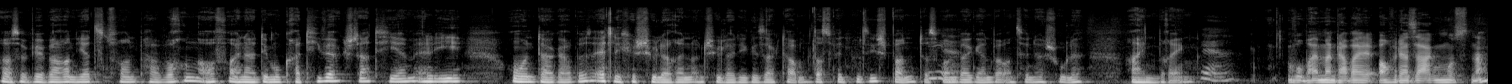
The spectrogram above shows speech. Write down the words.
Also wir waren jetzt vor ein paar Wochen auf einer Demokratiewerkstatt hier im LI und da gab es etliche Schülerinnen und Schüler, die gesagt haben, das finden sie spannend, das ja. wollen wir gern bei uns in der Schule einbringen. Ja. Wobei man dabei auch wieder sagen muss, ne,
